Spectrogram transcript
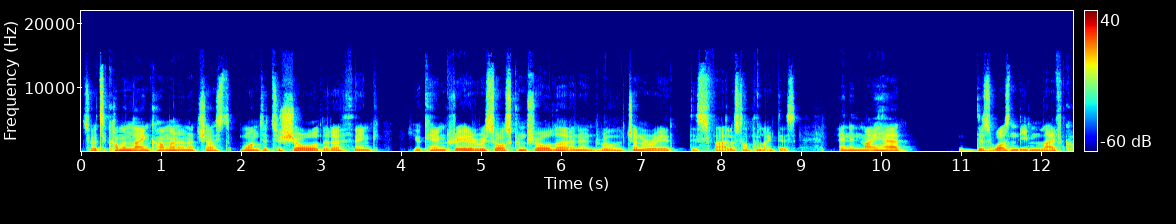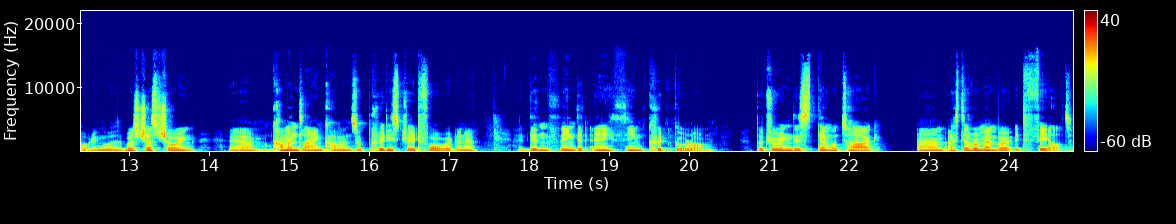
So it's a command line command, and I just wanted to show that I think you can create a resource controller and it will generate this file or something like this. And in my head, this wasn't even live coding, was, was just showing um, command line commands, so pretty straightforward. And I, I didn't think that anything could go wrong. But during this demo talk, um, I still remember it failed.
